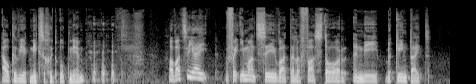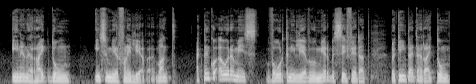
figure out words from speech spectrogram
elke week niks so goed opneem. maar wat sê jy vir iemand sê wat hulle vasstaar in die bekendheid en in 'n rykdom en so meer van die lewe? Want ek dink hoe ouer 'n mens word in die lewe, hoe meer besef jy dat bekendheid en rykdom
